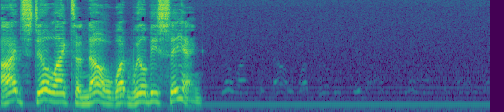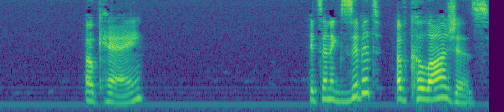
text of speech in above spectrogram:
I'd still like to know what we'll be seeing. Okay. It's an exhibit of collages.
